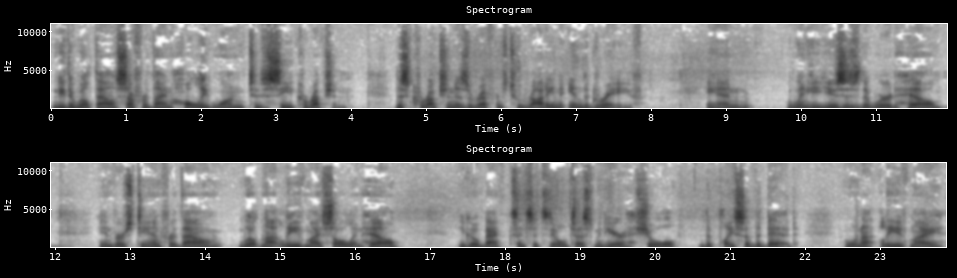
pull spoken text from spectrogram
Neither wilt thou suffer thine Holy One to see corruption. This corruption is a reference to rotting in the grave. And when he uses the word hell in verse 10, for thou wilt not leave my soul in hell, you go back, since it's the Old Testament here, Sheol, the place of the dead. Will not leave my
